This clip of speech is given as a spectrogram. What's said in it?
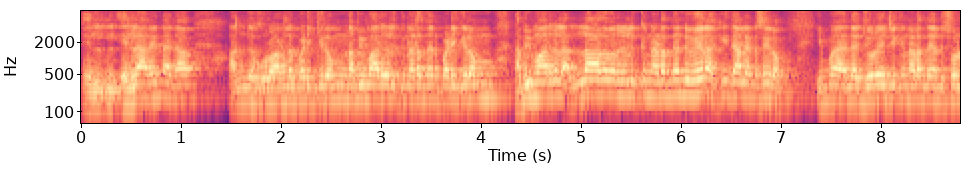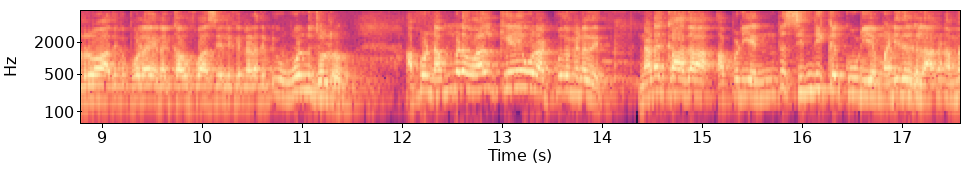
எல் எல்லாரும் என்ன அங்கே குரானில் படிக்கிறோம் நபிமார்களுக்கு நடந்தன்னு படிக்கிறோம். நபிமார்கள் அல்லாதவர்களுக்கு நடந்தன்னு வேறு அக்கீதால் என்ன செய்கிறோம் இப்போ இந்த ஜுரேஜுக்கு நடந்தேன்னு சொல்கிறோம் அதுக்கு போல் எனக்கு கவுஃபாசிலுக்கு நடந்து இப்படி ஒவ்வொன்று சொல்கிறோம் அப்போ நம்மளோட வாழ்க்கையிலே ஒரு அற்புதம் என்னது? நடக்காதா? அப்படி என்று சிந்திக்கக்கூடிய மனிதர்களாக நம்ம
